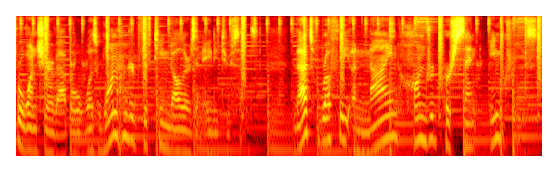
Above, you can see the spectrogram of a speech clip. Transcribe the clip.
for one share of Apple was $115.82. That's roughly a 900% increase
